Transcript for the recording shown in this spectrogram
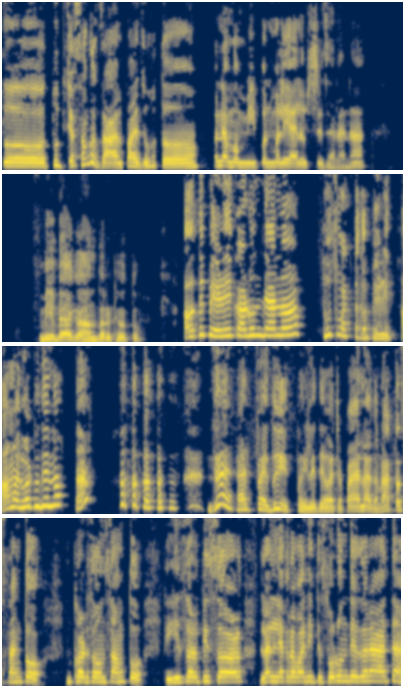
तर तू तिच्या संग जायला पाहिजे होतं. पण ना मम्मी पण मला यायला उशीर झाला ना. मी बॅग अंतर ठेवतो. अहो ते पेढे काढून द्या ना. तूच वाटतं का पेढे? आम्हाला वाटू दे ना हा? काय फायदे पहिले देवाच्या पाया लागण आताच सांगतो. खडसावून सांगतो. ते हिसळ पिसळ लहान लेकरवानी ते सोडून दे जरा आता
